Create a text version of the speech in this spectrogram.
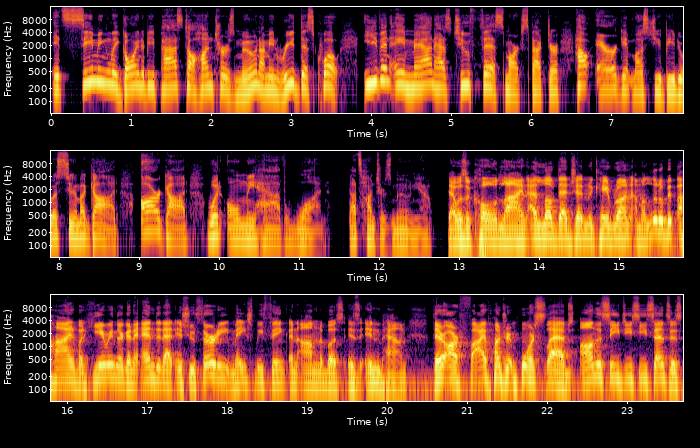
It's seemingly going to be passed to Hunter's Moon. I mean, read this quote Even a man has two fists, Mark Spector. How arrogant must you be to assume a god, our god, would only have one? That's Hunter's Moon, yeah. That was a cold line. I love that Jed MacKay run. I'm a little bit behind, but hearing they're going to end it at issue 30 makes me think an omnibus is inbound. There are 500 more slabs on the CGC census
